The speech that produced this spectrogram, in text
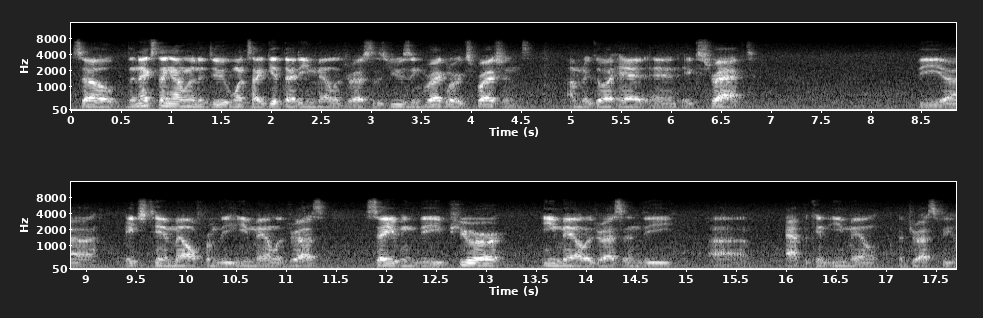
So the next thing I'm going to do once I get that email address is using regular expressions. I'm going to go ahead and extract the uh, HTML from the email address, saving the pure email address in the uh, applicant email address field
